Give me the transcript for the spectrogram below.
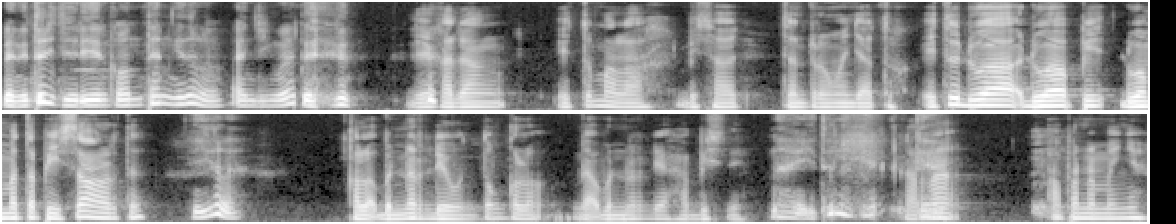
Dan itu dijadiin konten gitu loh, anjing banget. Dia kadang itu malah bisa cenderung menjatuh. Itu dua dua dua mata pisau tuh. Iyalah. Kalau bener dia untung, kalau nggak bener dia habis deh. Nah itulah kayak, Karena apa namanya?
